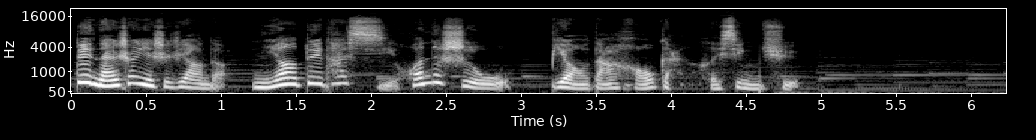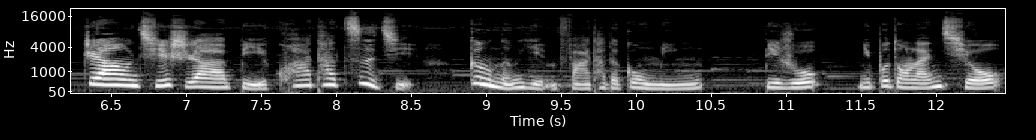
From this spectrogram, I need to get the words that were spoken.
对男生也是这样的，你要对他喜欢的事物表达好感和兴趣。这样其实啊，比夸他自己更能引发他的共鸣。比如。你不懂篮球，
